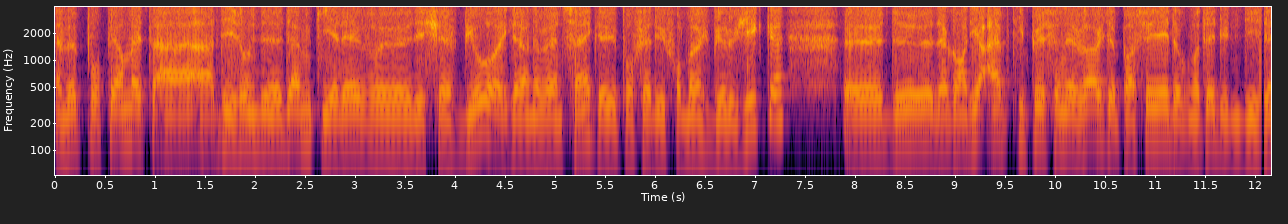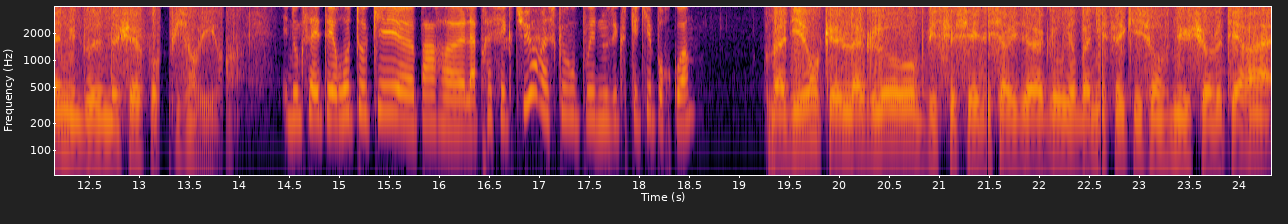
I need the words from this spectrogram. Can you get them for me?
Eh ben, pour permettre à, à, disons, une dame qui élève euh, des chefs bio, euh, qui en a 25, et pour faire du fromage biologique, euh, de d'agrandir un petit peu son élevage, de passer, d'augmenter d'une dizaine, une douzaine de chefs pour qu'ils puissent en vivre. Et donc ça a été retoqué euh, par euh, la préfecture. Est-ce que vous pouvez nous expliquer pourquoi? Ben, disons que l'aglo, puisque c'est les services de l'aglo urbanisme qui sont venus sur le terrain,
